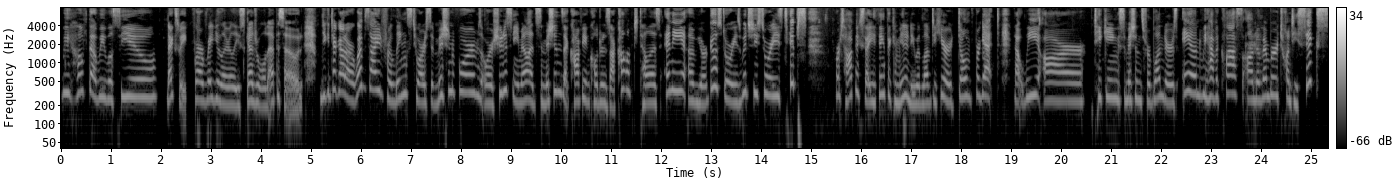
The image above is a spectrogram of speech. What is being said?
We hope that we will see you next week for our regularly scheduled episode. You can check out our website for links to our submission forms or shoot us an email at submissions at coffeeandcauldrons.com to tell us any of your ghost stories, witchy stories, tips, or topics that you think the community would love to hear. Don't forget that we are taking submissions for blunders and we have a class on November 26th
